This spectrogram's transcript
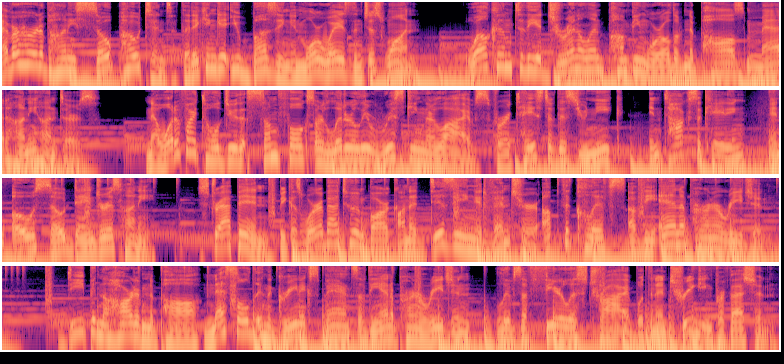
Ever heard of honey so potent that it can get you buzzing in more ways than just one? Welcome to the adrenaline pumping world of Nepal's mad honey hunters. Now, what if I told you that some folks are literally risking their lives for a taste of this unique, intoxicating, and oh so dangerous honey? Strap in because we're about to embark on a dizzying adventure up the cliffs of the Annapurna region. Deep in the heart of Nepal, nestled in the green expanse of the Annapurna region, lives a fearless tribe with an intriguing profession.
